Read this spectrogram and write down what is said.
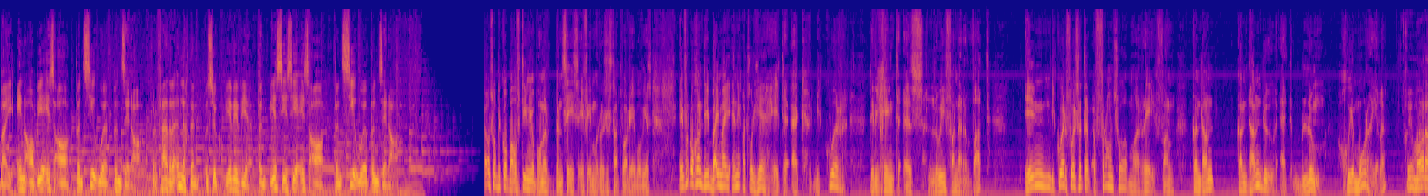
by nabsa.co.za. Vir verdere inligting, besoek www.bccsa.co.za. Ons op die kop half 10 op 100.6 FM Rosestad waar jy wil wees. En vanoggend hier by my in die ateljee het ek die koor dirigent is Louis van der Walt en die koorvoorsitter François Maree van Kandan Kandandu at Bloem. Goeiemôre julle. Goeiemôre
